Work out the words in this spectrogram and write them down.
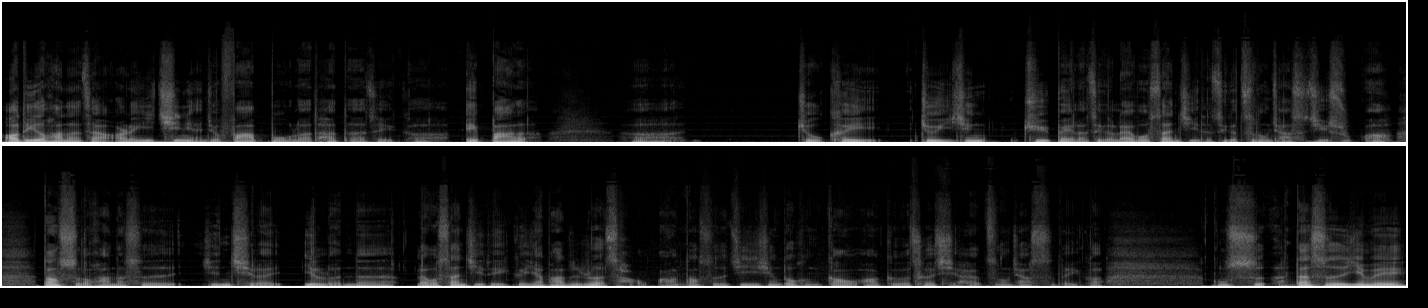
奥迪的话呢，在二零一七年就发布了它的这个 A 八的，呃，就可以就已经具备了这个 Level 三级的这个自动驾驶技术啊。当时的话呢，是引起了一轮的 Level 三级的一个研发的热潮啊。当时的积极性都很高啊，各个车企还有自动驾驶的一个公司，但是因为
